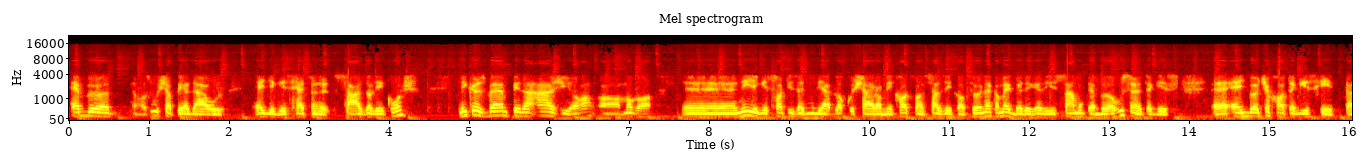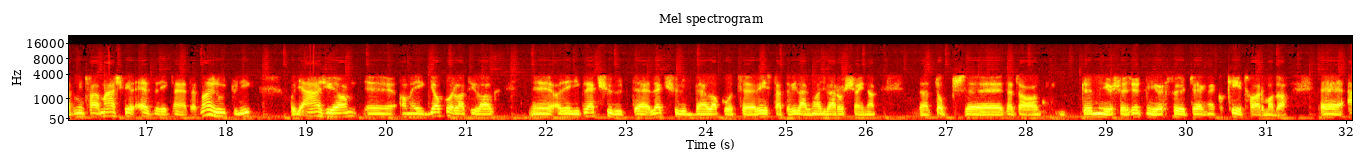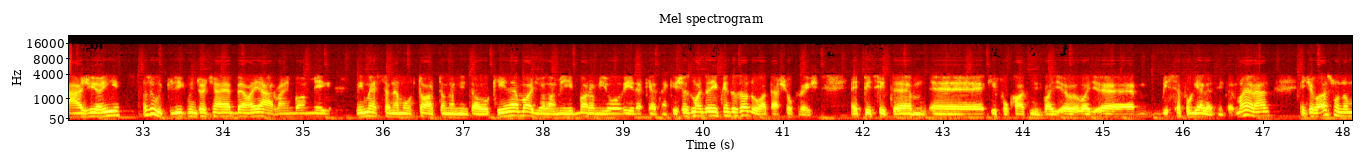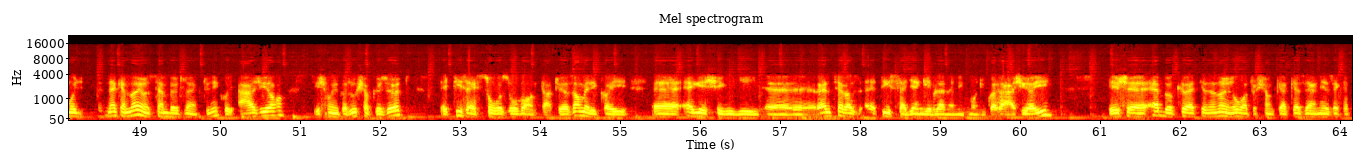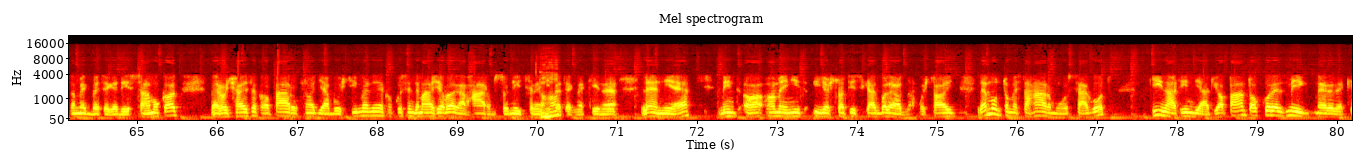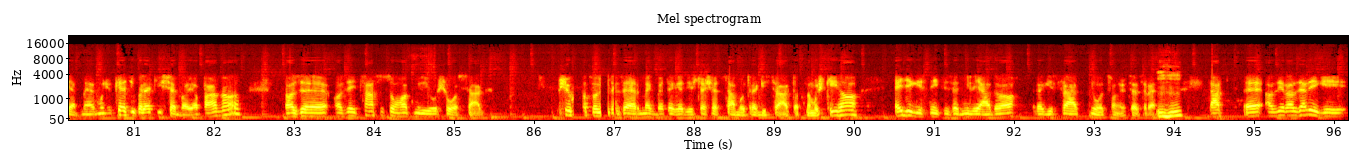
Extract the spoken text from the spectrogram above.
ebből az USA például 1,75 százalékos, miközben például Ázsia a maga 4,6 e, milliárd lakosára még 60 a fölnek, a megbetegedés számuk ebből a 25,1-ből csak 6,7, tehát mintha másfél ezredik lenne. Tehát nagyon úgy tűnik, hogy Ázsia, e, amelyik gyakorlatilag e, az egyik legsűrűbben lakott rész, tehát a világ nagyvárosainak a top, tehát a több milliós, az 5 milliós főtöreknek a kétharmada ázsiai, az úgy tűnik, mintha ebben a járványban még még messze nem ott tartana, mint ahol kéne, vagy valami baromi jól védekeznek, és ez majd egyébként az adóhatásokra is egy picit e, e, vagy, vagy e, vissza fog jelezni. Tehát magyarán én csak azt mondom, hogy nekem nagyon szembeötlenek tűnik, hogy Ázsia és mondjuk az USA között egy tízes szózó van, tehát hogy az amerikai eh, egészségügyi eh, rendszer az tízszer gyengébb lenne, mint mondjuk az ázsiai, és ebből következően nagyon óvatosan kell kezelni ezeket a megbetegedés számokat, mert hogyha ezek a párok nagyjából stimmelnének, akkor szerintem Ázsiában legalább háromszor, négyszer ennyi betegnek kéne lennie, mint a, amennyit így a statisztikákban leadnak. Most ha így lemondtam ezt a három országot, Kínát, Indiát, Japánt, akkor ez még meredekebb, mert mondjuk kezdjük a legkisebb a Japánnal, az, az egy 126 milliós ország. És ők 65 ezer megbetegedést eset számot regisztráltak. Na most Kína 1,4 milliárdra regisztrált 85 ezeret. Uh-huh. Tehát azért az eléggé,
